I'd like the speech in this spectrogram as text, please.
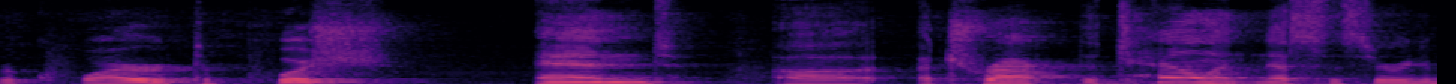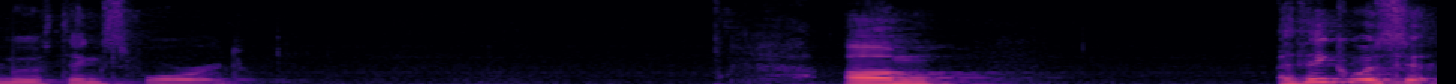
required to push and uh, attract the talent necessary to move things forward. Um, I think it was at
